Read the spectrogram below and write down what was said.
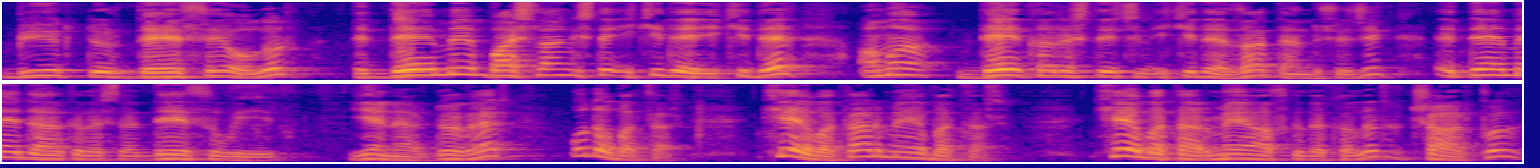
büyüktür DS olur. E, DM başlangıçta 2D 2D ama D karıştığı için 2D zaten düşecek. E, DM de arkadaşlar D sıvıyı yener döver o da batar. K batar M batar. K batar M askıda kalır çarpı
